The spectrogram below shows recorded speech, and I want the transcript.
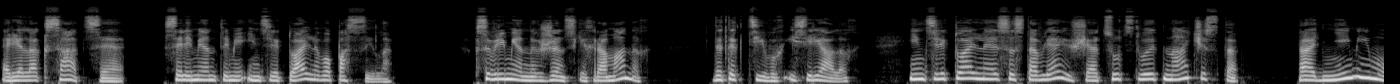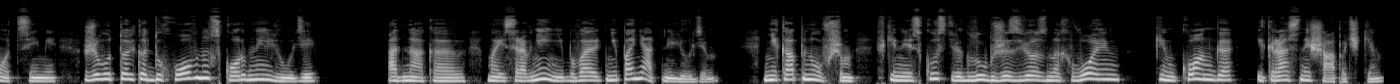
релаксация с элементами интеллектуального посыла. В современных женских романах, детективах и сериалах интеллектуальная составляющая отсутствует начисто, одними эмоциями живут только духовно скорбные люди. Однако мои сравнения бывают непонятны людям, не копнувшим в киноискусстве глубже «Звездных войн», «Кинг-Конга» и «Красной шапочки».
